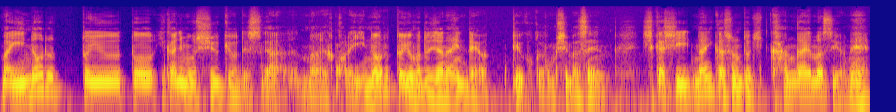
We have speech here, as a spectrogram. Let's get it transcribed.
まあ祈るというといかにも宗教ですがまあこれ祈るというほどじゃないんだよっていうことかもしれません。しかし何かその時考えますよね。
